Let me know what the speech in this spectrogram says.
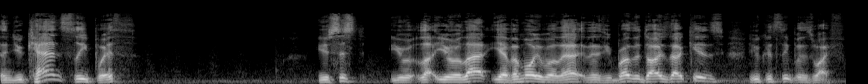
"And you can sleep with your sister." You're, you're allowed. Yavamo Yavo Aleh. and If your brother dies without kids, you can sleep with his wife,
